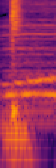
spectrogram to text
Yeah.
